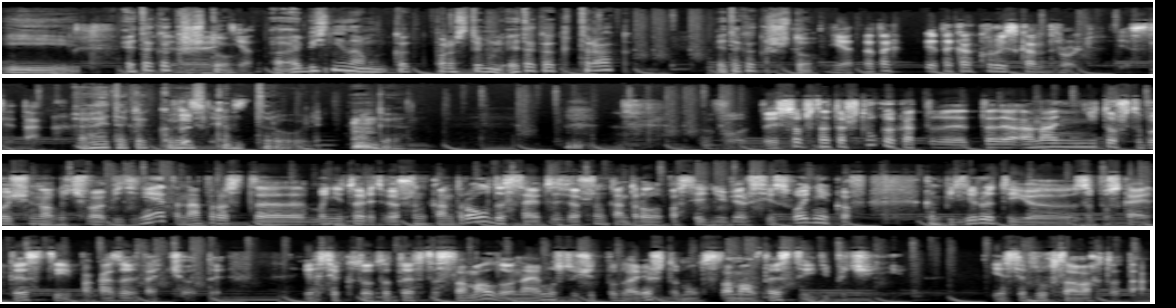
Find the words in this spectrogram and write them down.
И это как э, что? Нет. Объясни нам как простым Это как трак? Это как что? Нет, это, это как круиз-контроль, если так. А это как круиз-контроль. Ага. Вот. То есть, собственно, эта штука, это, она не то чтобы очень много чего объединяет, она просто мониторит version control, достает из version control последнюю версию исходников, компилирует ее, запускает тесты и показывает отчеты. Если кто-то тесты сломал, то она ему стучит по голове, что, мол, сломал тесты, иди почини. Если в двух словах, то так.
